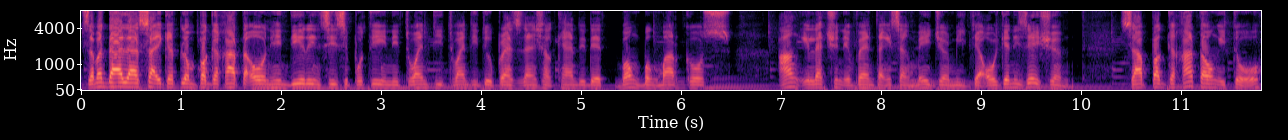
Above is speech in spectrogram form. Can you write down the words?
Samantala, sa ikatlong pagkakataon, hindi rin sisiputin ni 2022 presidential candidate Bongbong Marcos ang election event ng isang major media organization. Sa pagkakataong ito,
